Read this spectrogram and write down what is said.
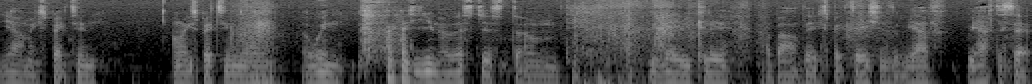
yeah, I'm expecting I'm expecting uh, a win. you know, let's just um, be very clear about the expectations that we have. We have to set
